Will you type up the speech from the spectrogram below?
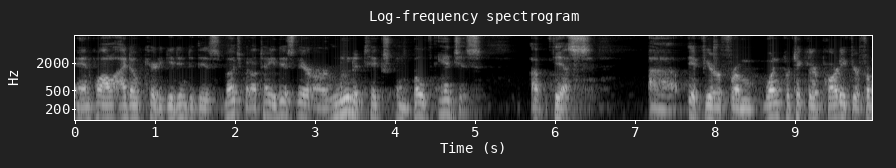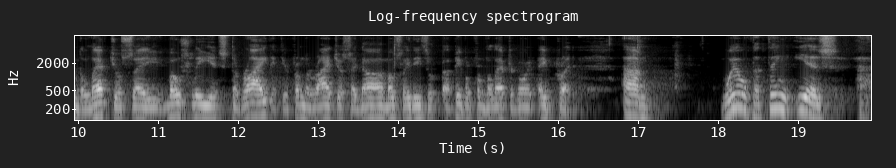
And while I don't care to get into this much, but I'll tell you this there are lunatics on both edges of this. Uh, if you're from one particular party, if you're from the left, you'll say mostly it's the right. If you're from the right, you'll say no, mostly these uh, people from the left are going ape crud. Um, well, the thing is, uh,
